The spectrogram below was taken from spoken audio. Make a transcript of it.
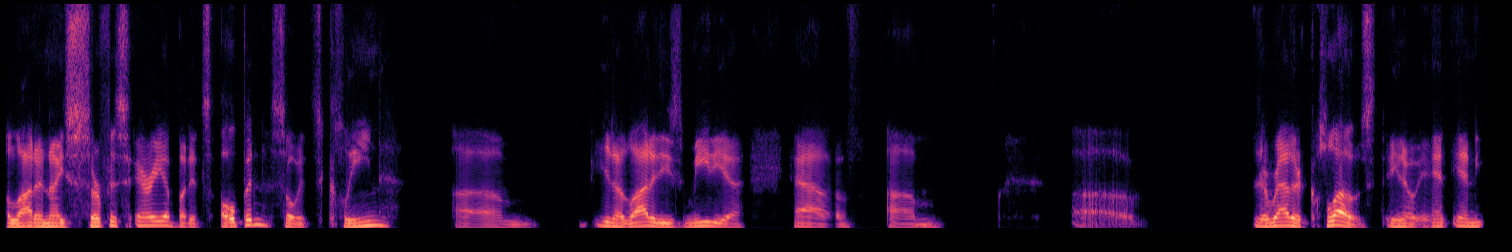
a lot of nice surface area, but it's open, so it's clean. Um, you know, a lot of these media have um uh they're rather closed you know and and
